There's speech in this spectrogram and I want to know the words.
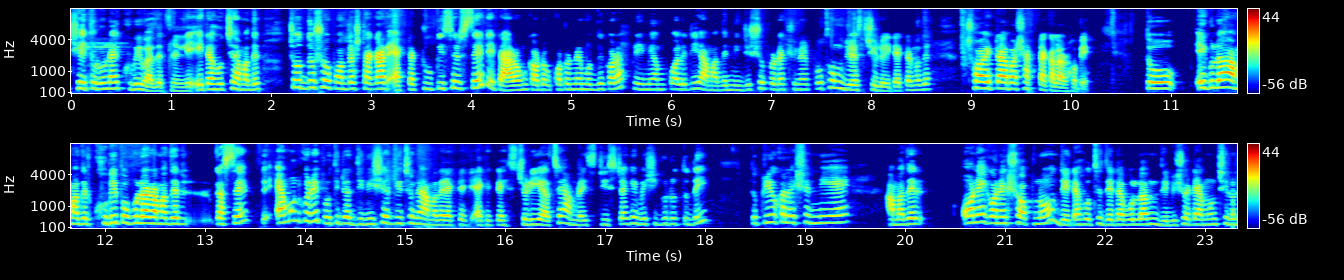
সেই তুলনায় খুবই বাজেট ফ্রেন্ডলি এটা হচ্ছে আমাদের চোদ্দোশো পঞ্চাশ টাকার একটা টু পিসের সেট এটা আরং কটনের মধ্যে করা। প্রিমিয়াম কোয়ালিটি আমাদের নিজস্ব প্রোডাকশনের প্রথম ড্রেস ছিল এটা। এটার মধ্যে ছয়টা বা সাতটা কালার হবে। তো এগুলো আমাদের খুবই পপুলার আমাদের কাছে। তো এমন করে প্রতিটা জিনিসের পিছনে আমাদের একটা, এক একটা হিস্টোরি আছে। আমরা স্টিচটাকে বেশি গুরুত্ব দিই। তো প্রিয় কালেকশন নিয়ে আমাদের অনেক অনেক স্বপ্ন, যেটা হচ্ছে যেটা বললাম যে বিষয়টা এমন ছিল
